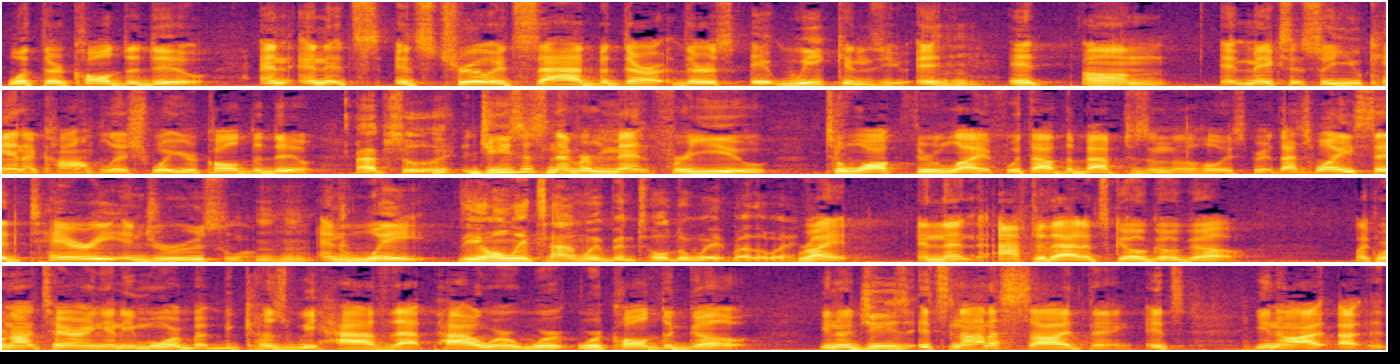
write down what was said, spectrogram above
what they're called to do. and and it's it's true. It's sad, but there there's it weakens you. It Mm-hmm. it um it makes it so you can't accomplish what you're called to do. Absolutely. Jesus never meant for you to walk through life without the baptism of the Holy Spirit. That's why he said, "Tarry in Jerusalem Mm-hmm. and wait." The only time we've been told to wait, by the way. Right. And then after that, it's go, go, go. Like we're not tearing anymore, but because we have that power, we're, we're called to go. You know, Jesus, it's not a side thing. It's, you know, I, I,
